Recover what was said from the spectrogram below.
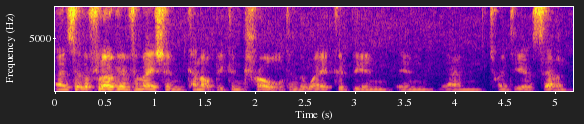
And so the flow of information cannot be controlled in the way it could be in, in um, 2007.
